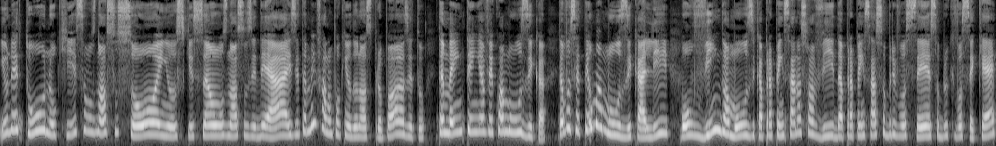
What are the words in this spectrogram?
e o Netuno, que são os nossos sonhos, que são os nossos ideais, e também fala um pouquinho do nosso propósito, também tem a ver com a música. Então, você ter uma música ali, ouvindo a música para pensar na sua vida, para pensar sobre você, sobre o que você quer,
